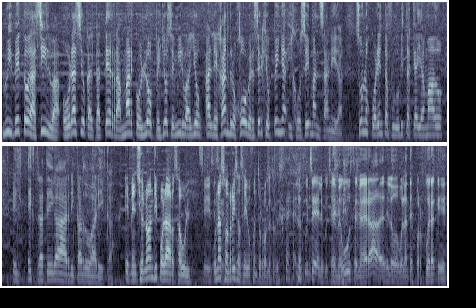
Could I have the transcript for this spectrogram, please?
Luis Beto da Silva, Horacio Calcaterra, Marcos López, Yosemir Bayón, Alejandro Hover, Sergio Peña y José Manzaneda. Son los 40 futbolistas que ha llamado el estratega Ricardo Gareca. Eh, mencionó Andy Polar, Saúl. Sí, sí, Una sí. sonrisa se dibujó en tu rostro. lo escuché, lo escuché. Me gusta y me agrada. Es de los volantes por fuera que,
